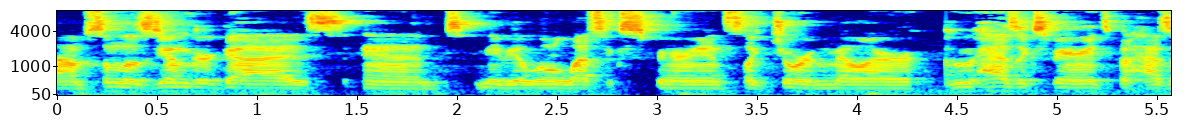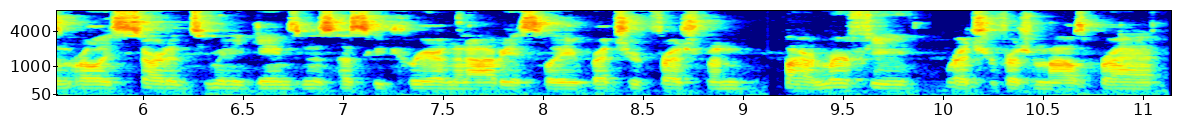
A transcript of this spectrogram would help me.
um, some of those younger guys and maybe a little less experience, like Jordan Miller, who has experience but hasn't really started too many games in his Husky career. And then obviously redshirt freshman Byron Murphy, redshirt freshman Myles Bryant,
